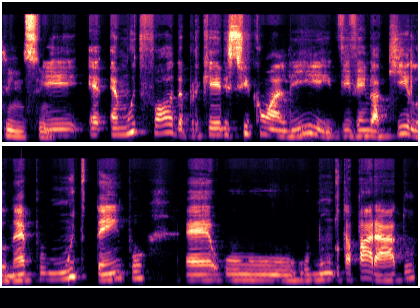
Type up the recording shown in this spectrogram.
Sim, sim. E é, é muito foda, porque eles ficam ali vivendo aquilo, né, por muito tempo, é, o, o mundo tá parado,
